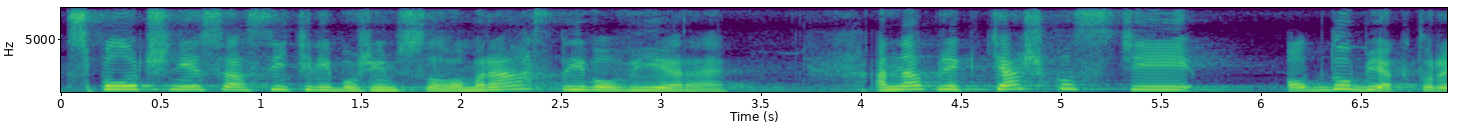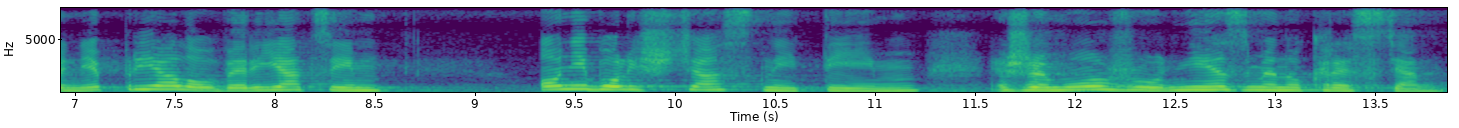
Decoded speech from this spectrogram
Spoločne sa cítili Božím slovom, rástli vo viere. A napriek ťažkosti obdobia, ktoré neprijalo veriacim, oni boli šťastní tým, že môžu niezmeno kresťan.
